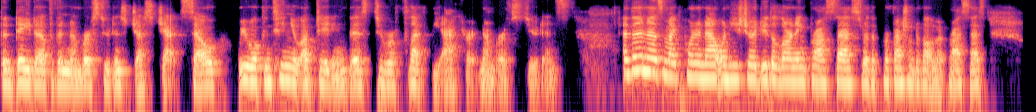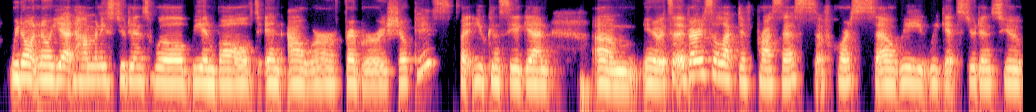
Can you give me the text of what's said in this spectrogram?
the data for the number of students just yet. So we will continue updating this to reflect the accurate number of students. And then as Mike pointed out when he showed you the learning process or the professional development process, we don't know yet how many students will be involved in our February showcase, but you can see again, um, you know, it's a very selective process, of course. So we, we get students who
